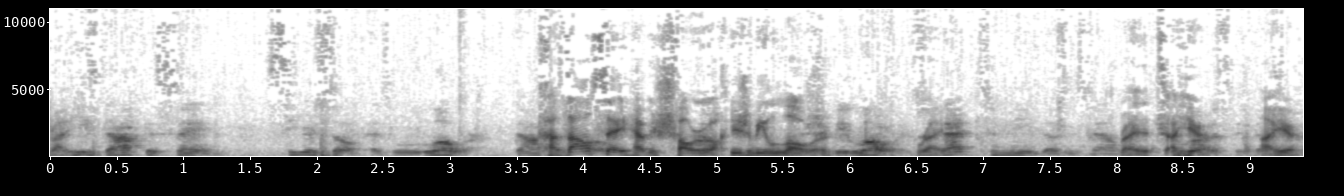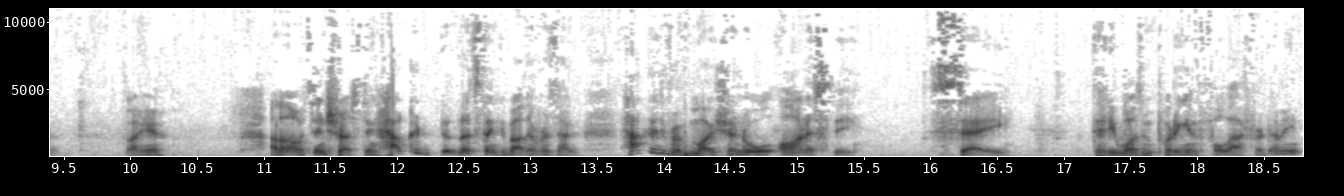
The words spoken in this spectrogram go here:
Right. He's Dafka saying, see yourself as lower. Chazal lower. say heavy. You should be lower. You should be lower. So Right. That to me doesn't sound Right, it's- I hear. modesty. I hear. I hear. I don't know. It's interesting. How could let's think about that for a second. How could Rav Moshe, in all honesty, say that he wasn't putting in full effort? I mean,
